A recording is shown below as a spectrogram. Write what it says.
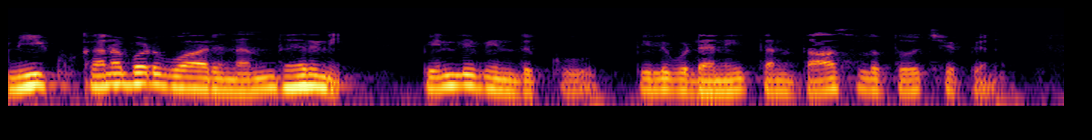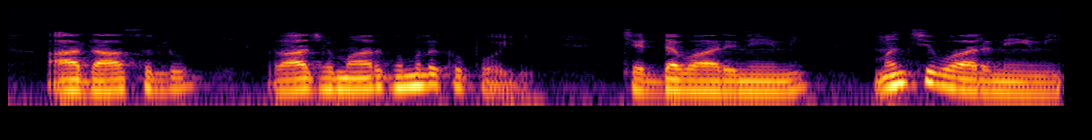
మీకు కనబడు వారినందరినీ పెండ్లి విందుకు పిలువుడని తన దాసులతో చెప్పెను. ఆ దాసులు రాజమార్గములకు పోయి చెడ్డవారినేమి మంచివారినేమి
